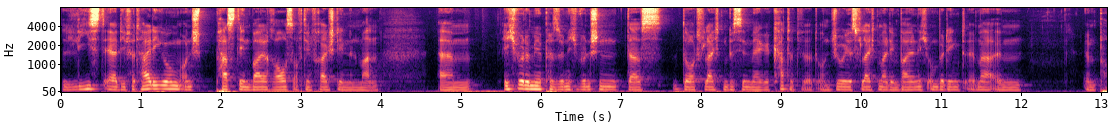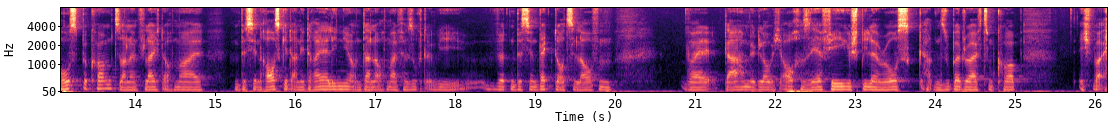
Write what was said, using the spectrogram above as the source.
liest er die Verteidigung und passt den Ball raus auf den freistehenden Mann. Ähm, ich würde mir persönlich wünschen, dass dort vielleicht ein bisschen mehr gecuttet wird und Julius vielleicht mal den Ball nicht unbedingt immer im, im Post bekommt, sondern vielleicht auch mal ein bisschen rausgeht an die Dreierlinie und dann auch mal versucht, irgendwie wird ein bisschen Backdoor zu laufen, weil da haben wir, glaube ich, auch sehr fähige Spieler. Rose hat einen super Drive zum Korb ich weiß,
